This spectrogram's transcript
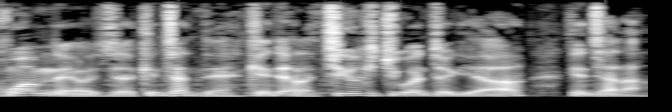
고맙네요. 진짜 괜찮네. 괜찮아. 지극히 주관적이야. 괜찮아.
